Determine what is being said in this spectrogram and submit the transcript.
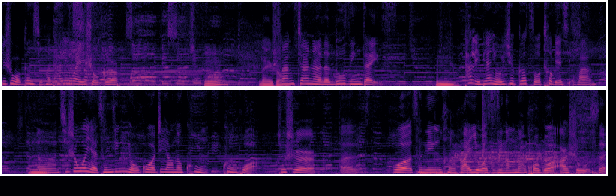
其实我更喜欢他另外一首歌。嗯，哪一首？Frank Turner 的《Losing Days》。嗯，它里边有一句歌词我特别喜欢。嗯，其实我也曾经有过这样的困困惑，就是，呃。我曾经很怀疑我自己能不能活过二十五岁。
